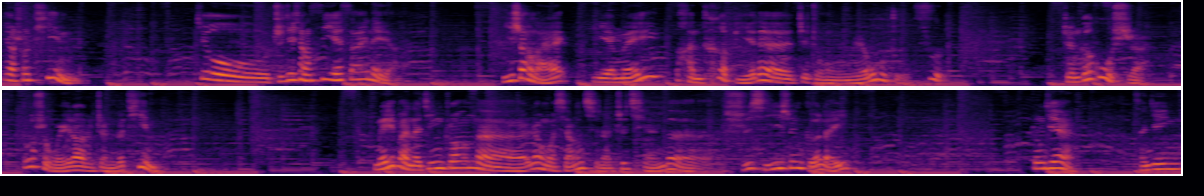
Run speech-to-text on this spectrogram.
要说 team，就直接像 CSI 那样，一上来也没很特别的这种人物主次，整个故事啊都是围绕着整个 team。美版的精装呢，让我想起了之前的实习医生格雷，中间曾经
